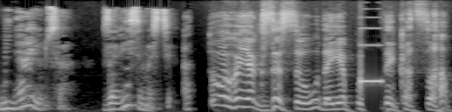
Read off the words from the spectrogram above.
меняются в зависимости от Того, як ЗСУ дає пити кацапам.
